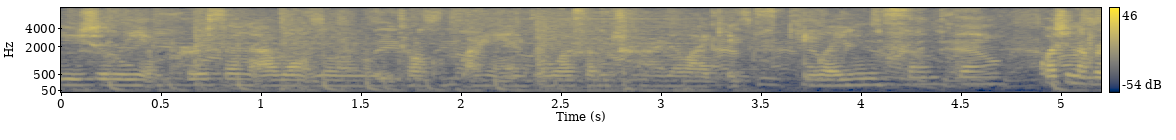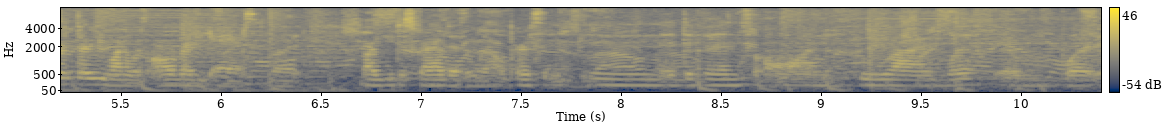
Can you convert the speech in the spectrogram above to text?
Usually in person, I won't normally talk with my hands unless I'm trying to like explain something. Question number 31 was already asked, but are you described as a loud person? Mm, it depends on who I'm with and what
